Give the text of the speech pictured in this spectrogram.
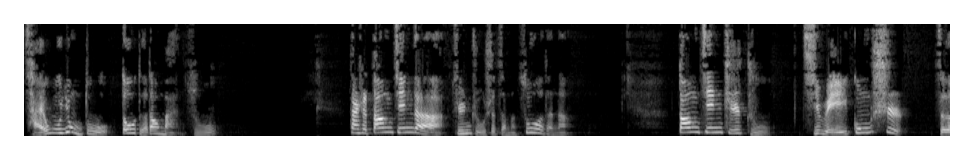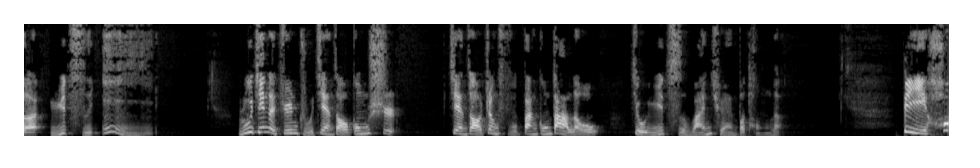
财务用度都得到满足。但是当今的君主是怎么做的呢？当今之主，其为公事，则于此异矣。如今的君主建造宫室，建造政府办公大楼，就与此完全不同了。必厚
